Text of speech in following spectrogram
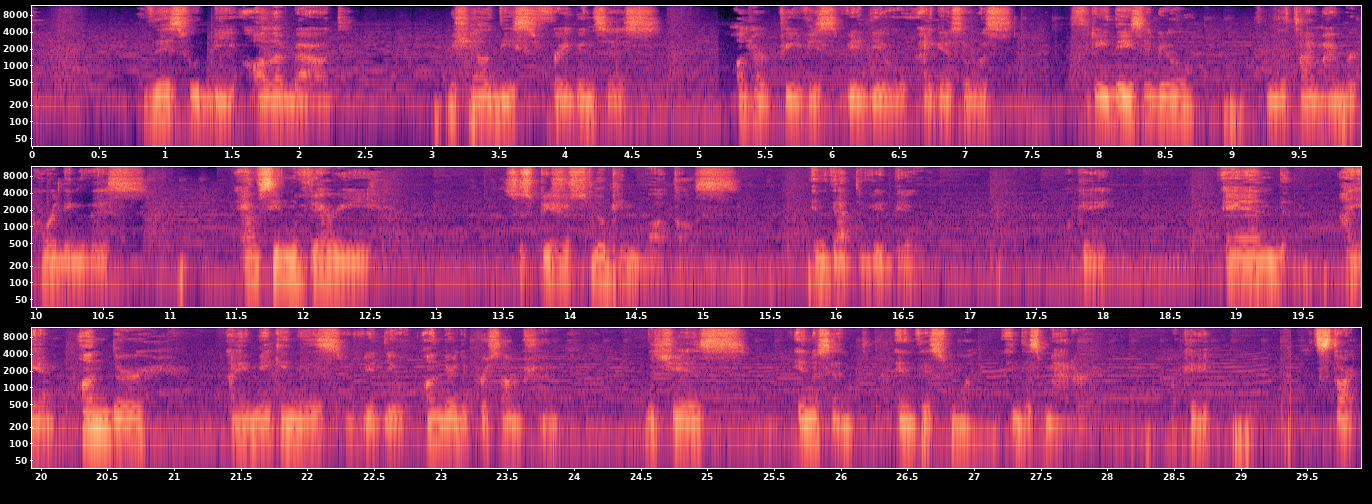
this would be all about Michelle Dy's fragrances on her previous video. I guess it was three days ago from the time I'm recording this. I've seen very suspicious looking bottles in that video. Okay? And I am under, I am making this video under the presumption that she is innocent in this one, in this matter. Okay? Let's start.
